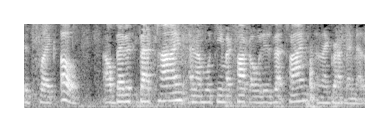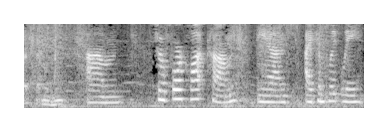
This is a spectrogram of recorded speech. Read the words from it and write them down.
it's like, oh, I'll bet it's that time, and I'm looking at my clock. Oh, it is that time, and I grab my medicine. Um, so four o'clock comes, and I completely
